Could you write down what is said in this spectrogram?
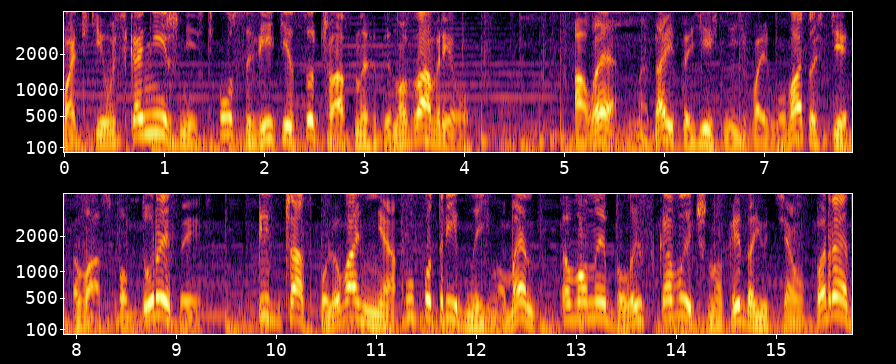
Батьківська ніжність у світі сучасних динозаврів. Але не дайте їхній вайлуватості вас обдурити. Під час полювання у потрібний момент вони блискавично кидаються вперед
